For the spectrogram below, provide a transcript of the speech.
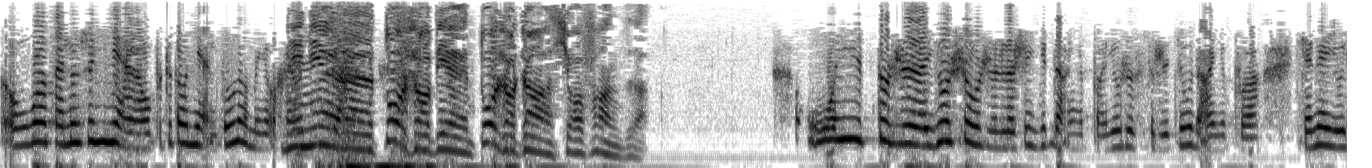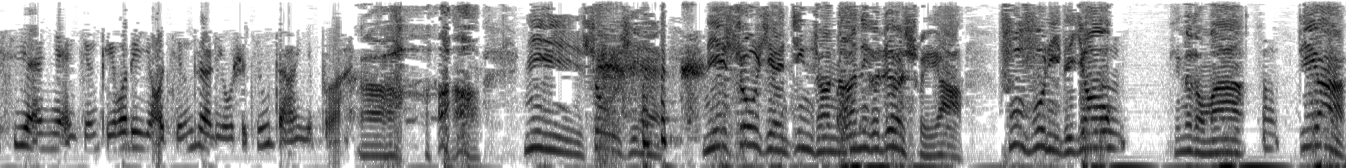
呃我反正是念了，我不知道念走了没有。还你念了多少遍、多少张小房子？我一都是有时候是二十一张一波，有时四十九张一波。现在有许愿念经给我的要经这六十九张一波。啊，哈哈，你首先，你首先经常拿那个热水啊，敷敷你的腰，嗯听得懂吗？嗯，第二，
